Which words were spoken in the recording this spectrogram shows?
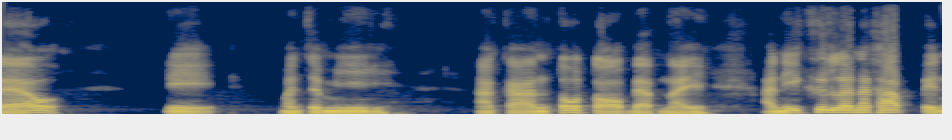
แล้ว นี่มันจะมีอาการโต้ตอบแบบไหน อันนี้ขึ้นแล้วนะครับ เป็น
